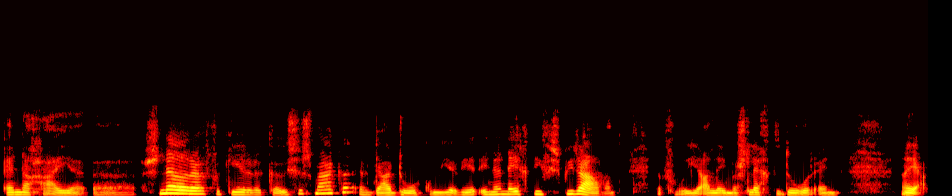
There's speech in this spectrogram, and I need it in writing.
en dan ga je uh, snellere, verkeerdere keuzes maken. En daardoor kom je weer in een negatieve spiraal, want dan voel je je alleen maar slechter door. En nou ja,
